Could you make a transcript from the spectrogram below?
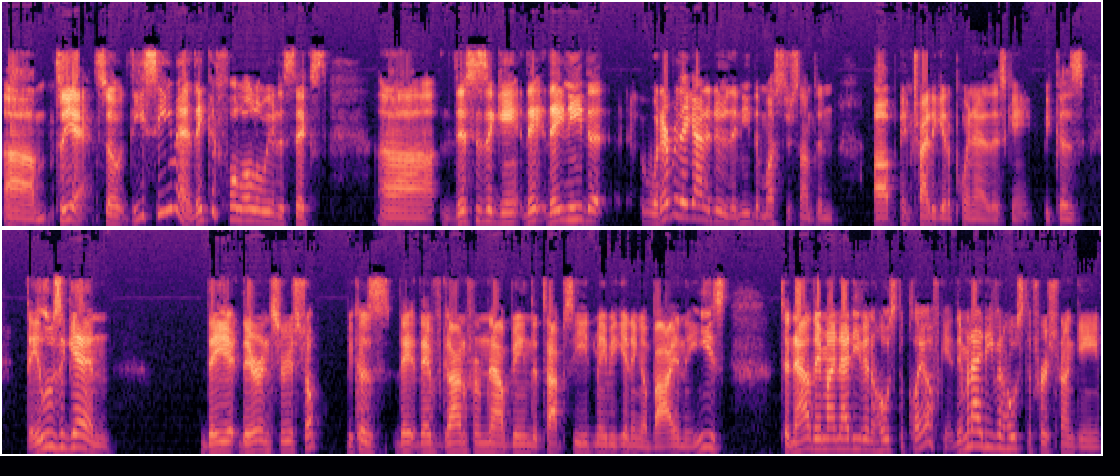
um, so yeah, so DC man, they could fall all the way to sixth. Uh, this is a game they they need to whatever they got to do. They need to muster something up and try to get a point out of this game because they lose again they they're in serious trouble because they they've gone from now being the top seed, maybe getting a bye in the East, to now they might not even host the playoff game. They might not even host the first round game.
